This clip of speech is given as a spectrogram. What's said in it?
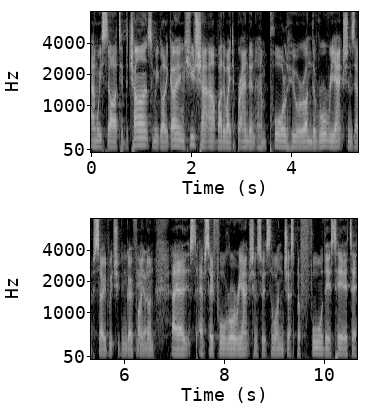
and we started the chants and we got it going. Huge shout out, by the way, to Brandon and Paul who were on the Raw Reactions episode, which you can go find Yeah. on uh, it's episode four Raw Reactions. So it's the one just before this here to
